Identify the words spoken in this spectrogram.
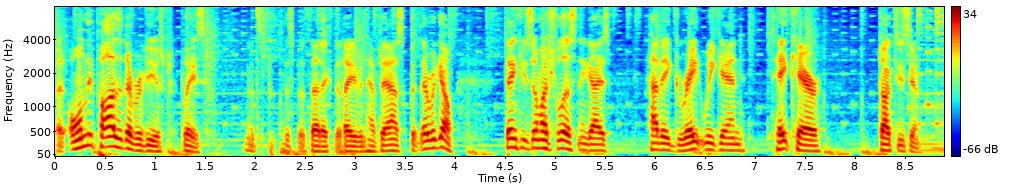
But only positive reviews, please. That's, that's pathetic that I even have to ask. But there we go. Thank you so much for listening, guys. Have a great weekend. Take care. Talk to you soon.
